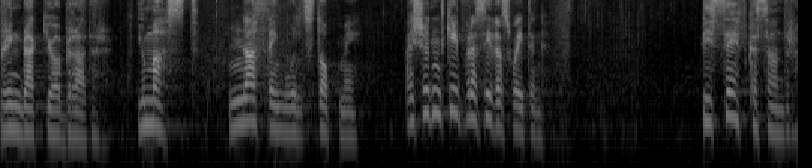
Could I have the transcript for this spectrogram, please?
Bring back your brother. You must. Nothing will stop me. I shouldn't keep Brasidas waiting. Be safe, Cassandra.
